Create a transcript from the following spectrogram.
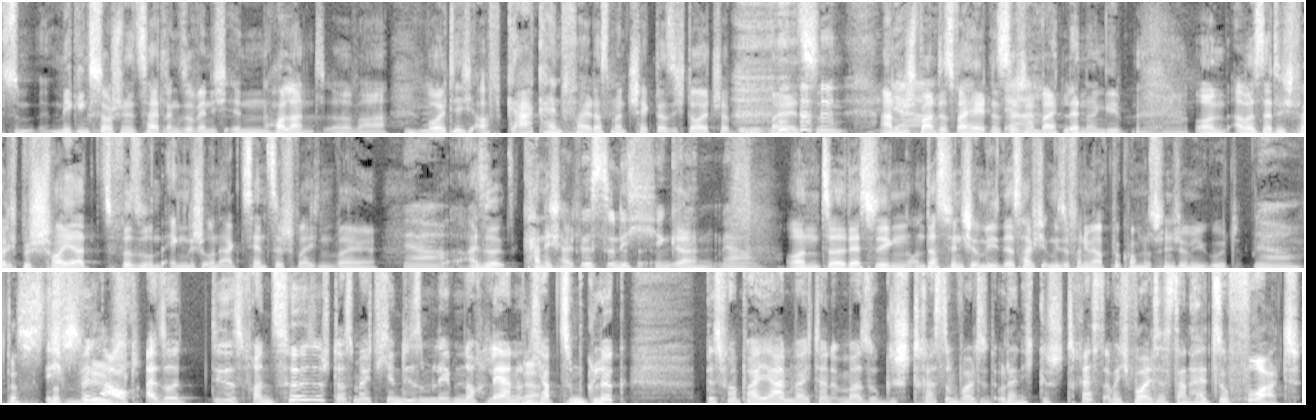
zum, mir ging es doch schon eine Zeit lang so, wenn ich in Holland äh, war, Mhm. wollte ich auf gar keinen Fall, dass man checkt, dass ich Deutscher bin, weil es ein angespanntes Verhältnis ja. zwischen den beiden Ländern gibt. Und, aber es ist natürlich völlig bescheuert, zu versuchen, Englisch ohne Akzent zu sprechen, weil, Ja. also kann ich halt Wirst du nicht. nicht hinkriegen, ja. Und äh, deswegen, und das finde ich irgendwie, das habe ich irgendwie so von ihm abbekommen, das finde ich irgendwie gut. Ja. Das, Ich das will hilft. auch, also dieses Französisch, das möchte ich in diesem Leben noch lernen. Und ich habe zum Glück, bis vor ein paar Jahren war ich dann immer so gestresst und wollte, oder nicht gestresst, aber ich wollte es dann halt sofort.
